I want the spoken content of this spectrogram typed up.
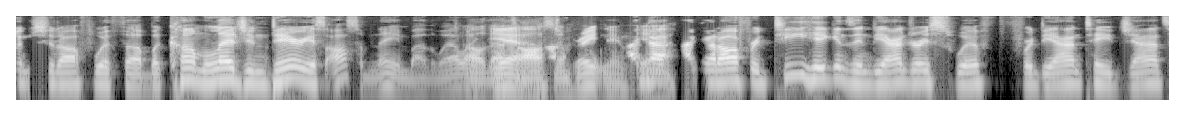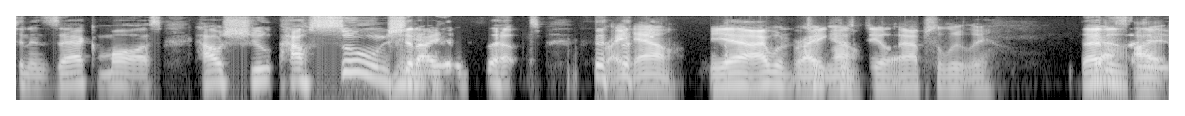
finish it off with uh, Become Legendarius. Awesome name, by the way. I like Oh, that's yeah, awesome. Great name. I got I got offered T. Higgins and DeAndre Swift for Diontae Johnson and Zach Moss. How shoot how soon should I accept? Right now. Yeah, I would Right take this deal. Absolutely. That Yeah, is a- I-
